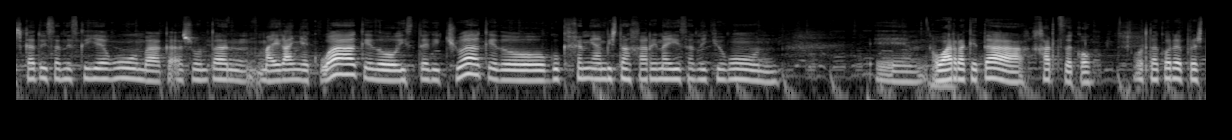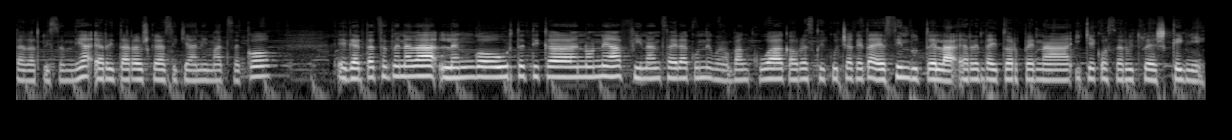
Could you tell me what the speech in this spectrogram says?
eskatu izan dizkilegun ba, kasu honetan maigainekuak edo iztegitsuak edo guk jendean biztan jarri nahi izan ditugun e, oharrak eta jartzeko. Hortako ere presta gertu izan dira, herritarra euskara zikia animatzeko. E, gertatzen dena da, lehengo urtetika nonea, finantza erakundi, bueno, bankuak, aurrezki kutsak eta ezin dutela errenta itorpena ikeko zerbitzua eskaini.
